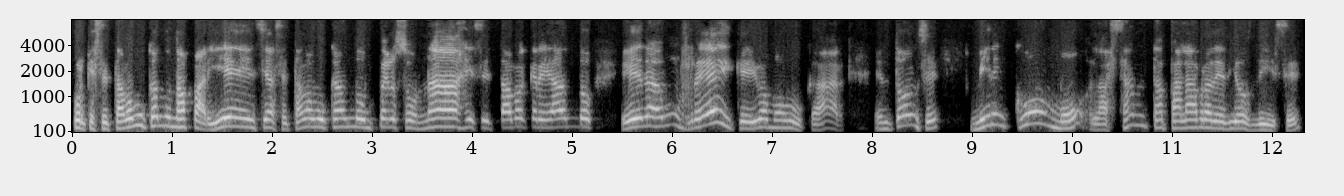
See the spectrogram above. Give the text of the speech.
Porque se estaba buscando una apariencia, se estaba buscando un personaje, se estaba creando, era un rey que íbamos a buscar. Entonces, miren cómo la santa palabra de Dios dice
